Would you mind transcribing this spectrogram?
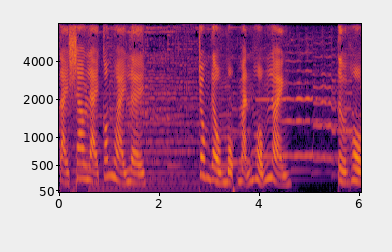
Tại sao lại có ngoại lệ? Trong đầu một mảnh hỗn loạn. Tự hồ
